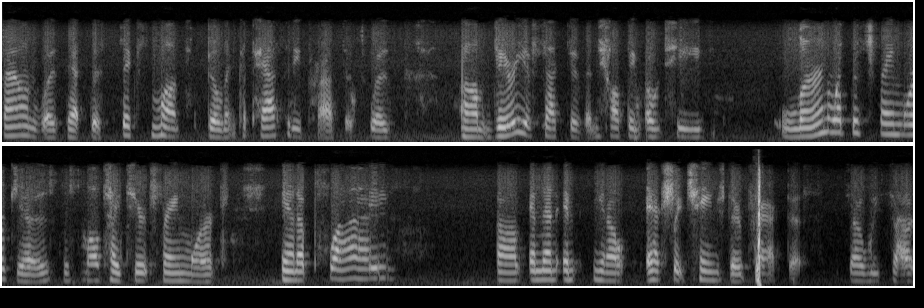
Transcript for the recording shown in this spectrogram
found was that the six month building capacity process was um, very effective in helping OTs learn what this framework is, this multi tiered framework, and apply, uh, and then, you know, actually change their practice. So we saw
